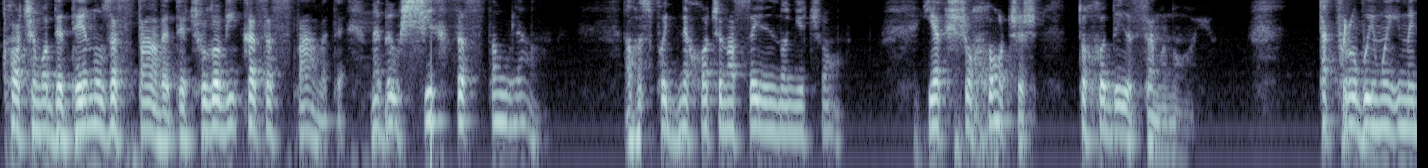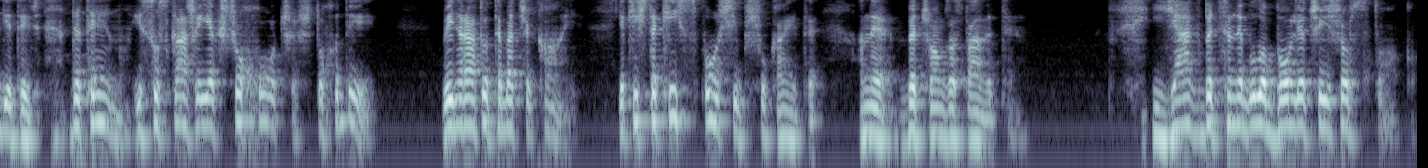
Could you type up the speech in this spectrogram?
хочемо дитину заставити, чоловіка заставити. Ми би всіх заставляли. А Господь не хоче насильно нічого. Якщо хочеш, то ходи за мною. Так пробуємо і ми дітей. Дитино, Ісус каже, якщо хочеш, то ходи. Він радо тебе чекає. Якийсь такий спосіб шукайте, а не бичом заставити. Як би це не було боляче і жорстоко,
